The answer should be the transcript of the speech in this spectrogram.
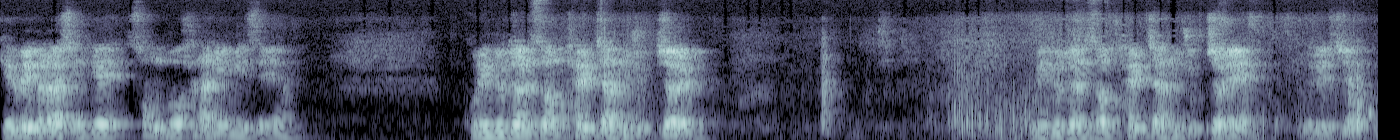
계획을 하신 게 성부 하나님이세요. 고린도전서 8장 6절, 고린도전서 8장 6절에 그랬죠.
